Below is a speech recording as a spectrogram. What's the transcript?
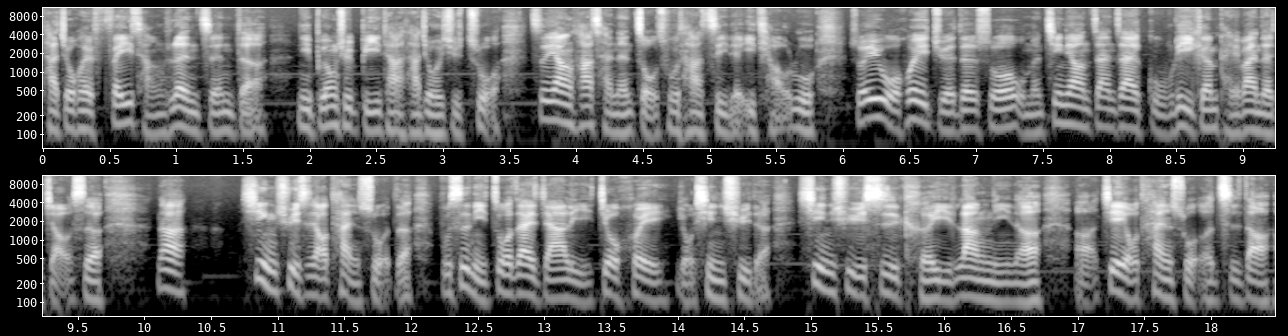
他就会非常认真的，你不用去逼他，他就会去做，这样他才能走出他自己的一条路。所以我会觉得说，我们尽量站在鼓励跟陪伴的角色，那。兴趣是要探索的，不是你坐在家里就会有兴趣的。兴趣是可以让你呢，呃，借由探索而知道。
